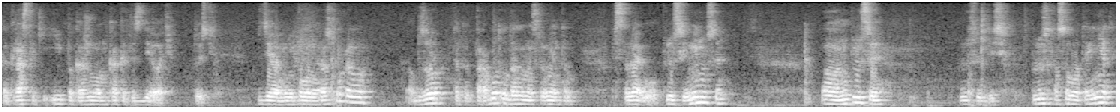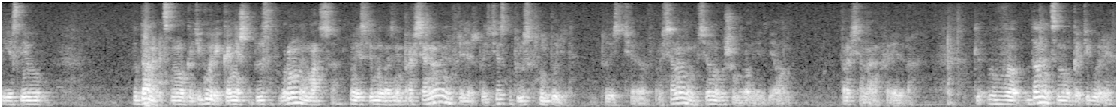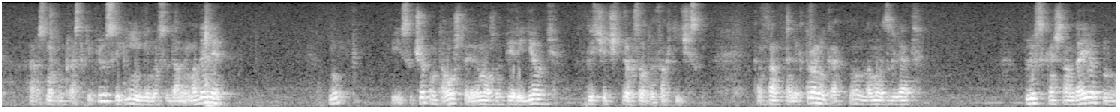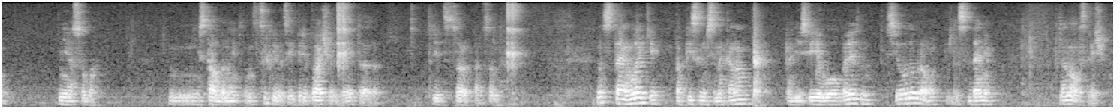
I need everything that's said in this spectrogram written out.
как раз таки и покажу вам, как это сделать. То есть сделаем неполный разбор его, обзор, так как поработал данным инструментом, представляю его плюсы и минусы. А, ну плюсы, плюсы здесь, плюсов особо-то и нет, если вы в данной ценовой категории, конечно, плюсов огромная масса, но если мы возьмем профессиональный фрезер, то, естественно, плюсов не будет. То есть э, в профессиональном все на высшем уровне сделано, в профессиональных фрезерах. В данной ценовой категории рассмотрим как раз таки плюсы и минусы данной модели. Ну, и с учетом того, что ее можно переделать в 1400 фактически. Константная электроника, ну, на мой взгляд, плюсы, конечно, она дает, но не особо. Не стал бы на этом зацикливаться и переплачивать за это 30-40%. Ну, ставим лайки, подписываемся на канал. Надеюсь, видео было полезным. Всего доброго. До свидания. До новых встреч.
